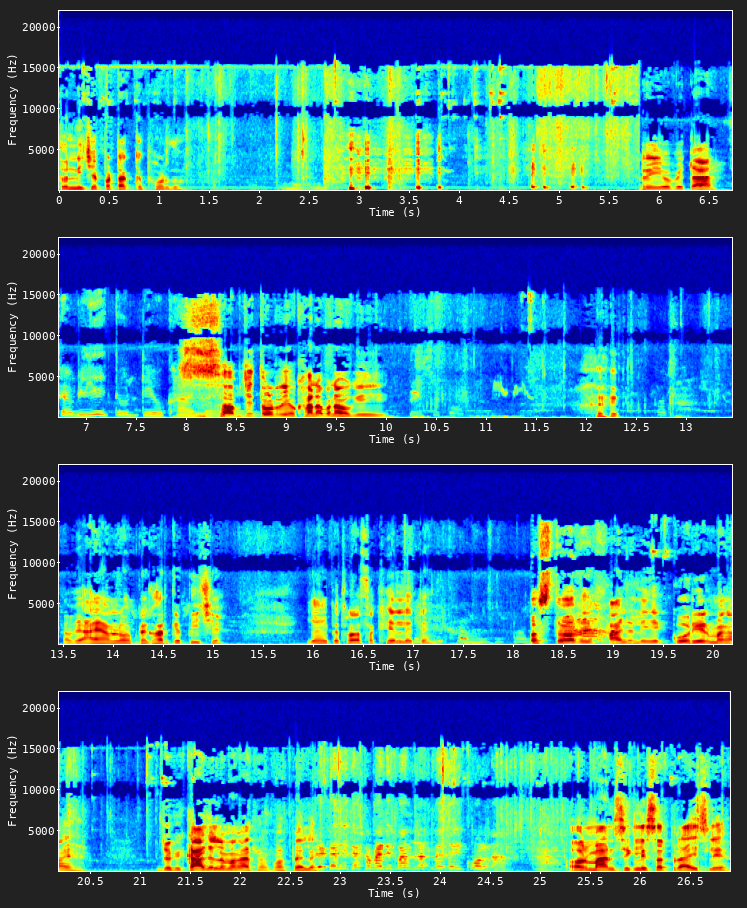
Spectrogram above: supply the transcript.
तो नीचे पटक के फोड़ दो। रही हो बेटा? सब्ज़ी तो दियो खाना। सब्ज़ी तोड़ रही हो खाना बनाओगी? अभी आए हम लोग अपने घर के पीछे। यहीं पे थोड़ा सा खेल लेते हैं। दोस्तों अभी फाइनली एक कोरियर मंगाए हैं जो कि काजल ने मंगाया था बहुत पहले। जी का बंद रखना नहीं खोलना। और मानसी के लिए सरप्राइज़ लिए।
